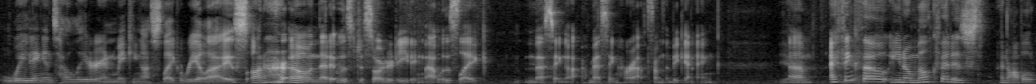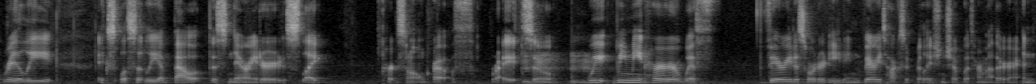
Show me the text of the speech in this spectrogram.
waiting until later and making us like realize on our own that it was disordered eating that was like messing up messing her up from the beginning. yeah. Um, I think though, you know, Milk Fed is a novel really explicitly about this narrator's like personal growth, right? So mm-hmm, mm-hmm. we we meet her with very disordered eating, very toxic relationship with her mother, and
